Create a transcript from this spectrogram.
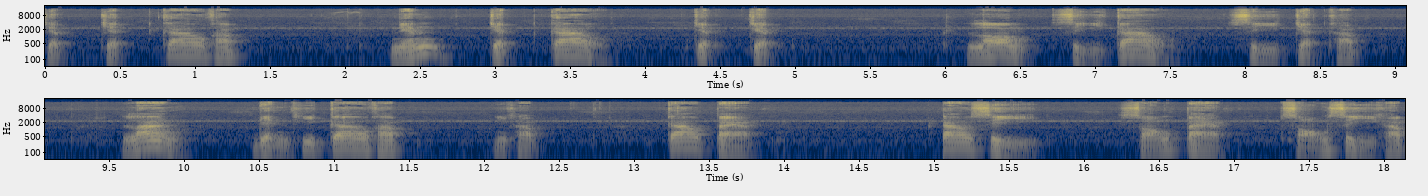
7 7 9 ครับ เน้น 7 9 7 7 ลอง 4 9 4 7 ครับ ล่างเด่นที่ 9 ครับ นี่ครับ 98 94 28 24 ครับ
